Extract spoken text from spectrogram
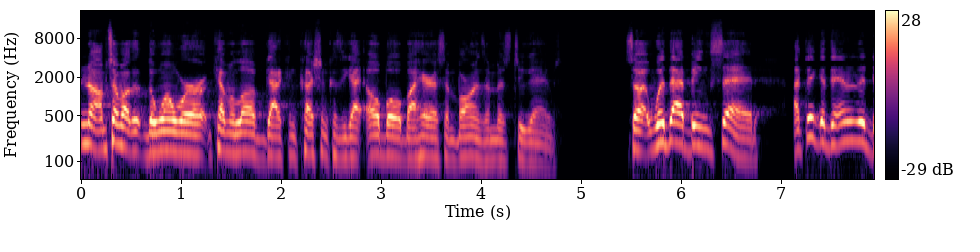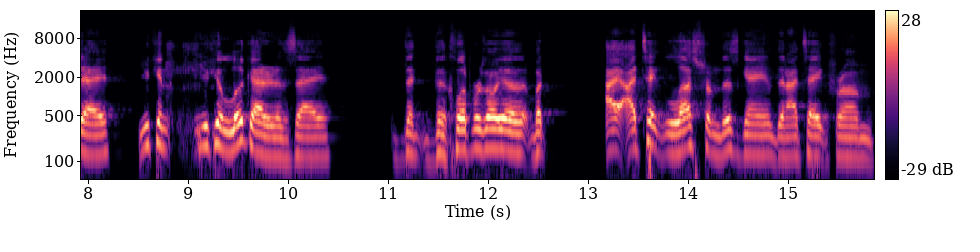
No, I'm talking about the, the one where Kevin Love got a concussion because he got elbowed by Harrison Barnes and missed two games. So with that being said, I think at the end of the day, you can you can look at it and say the the Clippers. Oh yeah, but I, I take less from this game than I take from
